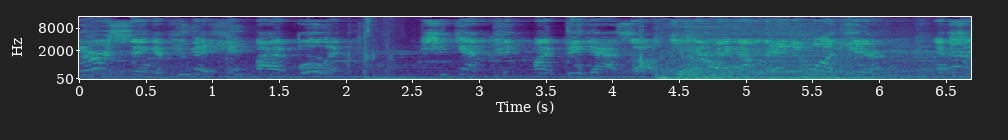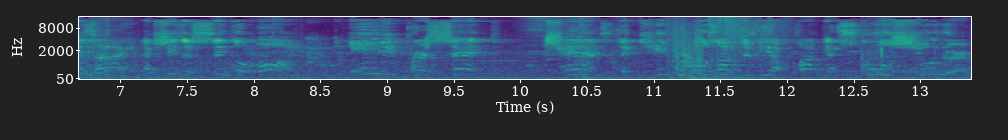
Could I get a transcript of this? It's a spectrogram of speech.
Nursing, if you get hit by a bullet, she can't pick my big ass up. She can't pick up anyone here. If she's, if she's a single mom, 80% chance the kid grows up to be a fucking school shooter.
